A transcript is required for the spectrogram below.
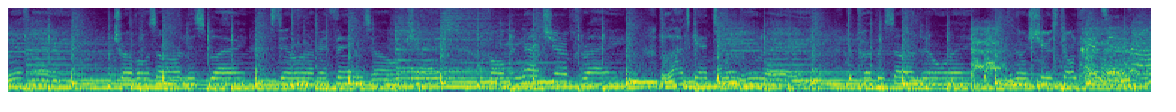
Hay. Troubles on display, still everything's okay. Foaming at your prey. The lights get dim, you lay Your purpose underway When those shoes don't fit tonight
